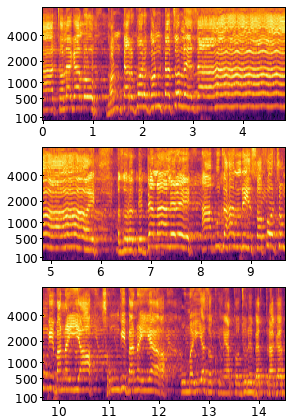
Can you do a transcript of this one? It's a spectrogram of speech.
রাত চলে গেল, ঘণ্টার পর ঘণ্টা চলে যায়। হজরতে বেলালের আবু জাহাল সফর সঙ্গী বানাইয়া সঙ্গী বানাইয়া উমাইয়া যখন এত জোরে বেত্রাঘাত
